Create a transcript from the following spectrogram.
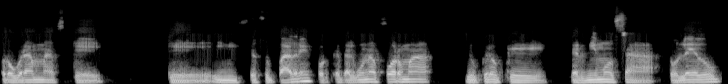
programas que, que inició su padre, porque de alguna forma yo creo que perdimos a Toledo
